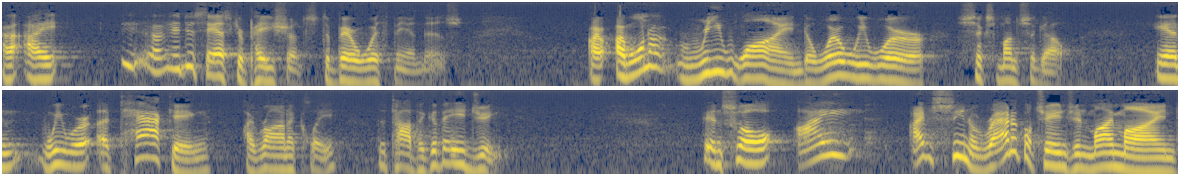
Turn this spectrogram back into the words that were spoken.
I, I, I just ask your patience to bear with me in this. I, I want to rewind to where we were six months ago. And we were attacking, ironically, the topic of aging. And so I, I've seen a radical change in my mind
